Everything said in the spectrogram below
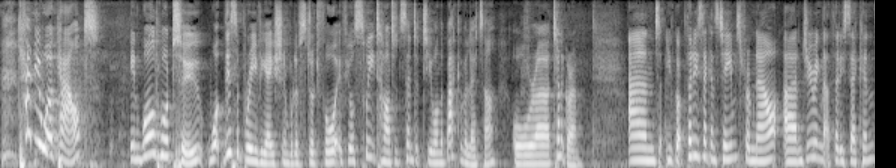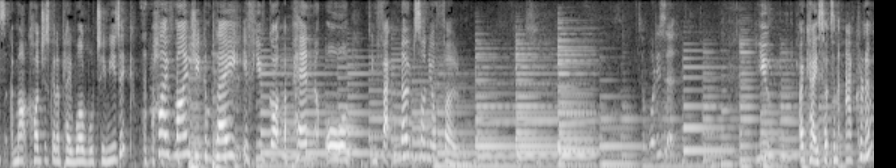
Can you work out in World War II what this abbreviation would have stood for if your sweetheart had sent it to you on the back of a letter or a telegram? And you've got 30 seconds, teams, from now. And during that 30 seconds, Mark Hodge is going to play World War II music. Hive Mind, you can play if you've got a pen or, in fact, notes on your phone. So what is it? You okay? So it's an acronym.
